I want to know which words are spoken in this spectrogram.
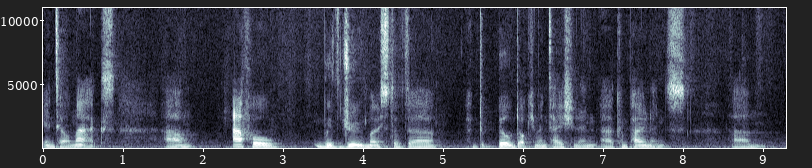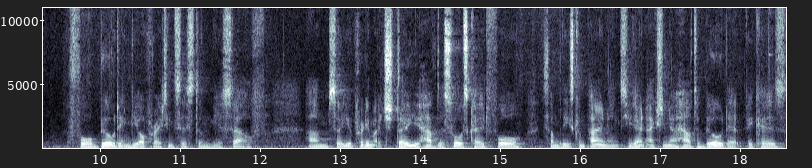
Intel Macs, um, Apple withdrew most of the build documentation and uh, components um, for building the operating system yourself. Um, so you're pretty much, though you have the source code for some of these components, you don't actually know how to build it because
